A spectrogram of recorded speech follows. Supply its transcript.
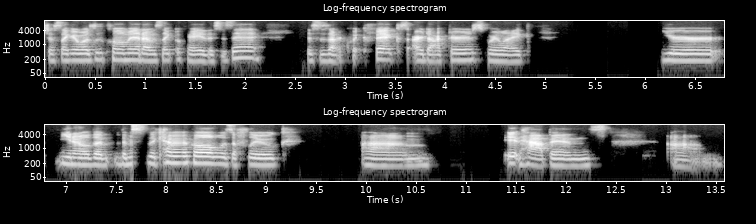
just like I was with Clomid. I was like, okay, this is it this is our quick fix. Our doctors were like you're you know the the, the chemical was a fluke. Um it happens. Um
